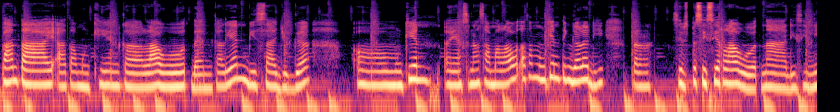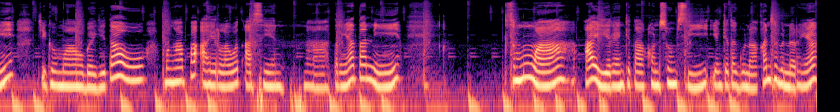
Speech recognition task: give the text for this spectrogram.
pantai atau mungkin ke laut. Dan kalian bisa juga uh, mungkin uh, yang senang sama laut atau mungkin tinggalnya di per pesisir laut. Nah, di sini Ciku mau bagi tahu mengapa air laut asin. Nah, ternyata nih semua air yang kita konsumsi, yang kita gunakan sebenarnya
